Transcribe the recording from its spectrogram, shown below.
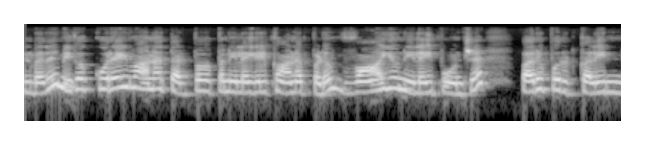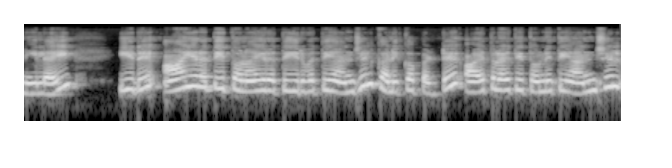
என்பது மிக குறைவான தட்பவெப்ப நிலையில் காணப்படும் வாயு நிலை போன்ற பருப்பொருட்களின் நிலை. இது ஆயிரத்தி தொள்ளாயிரத்தி இருபத்தி அஞ்சில் கணிக்கப்பட்டு ஆயிரத்தி தொள்ளாயிரத்தி தொண்ணூற்றி அஞ்சில்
